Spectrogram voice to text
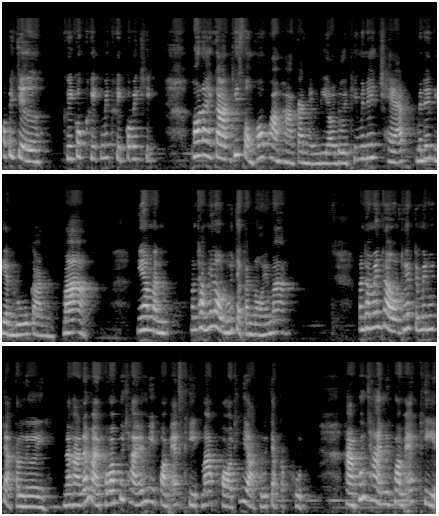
ก็ไปเจอ คลิกก็คลิกไม่คลิกก็ไม่คลิก เพราะรายการที่ส่งข้อความหากันอย่างเดียว โดยที่ไม่ได้แชทไม่ได้เรียนรู้กันมาก เนี่ยมันมันทำให้เรารู้จักกันน้อยมาก มันทำให้เราแทบจะไม่รู้จักกันเลยนะคะนั่นหมายความว่าผู้ชายไม่มีความแอคทีฟมากพอที่อยากรู้จักกับคุณ หากผู้ชายมีความแอคทีฟ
